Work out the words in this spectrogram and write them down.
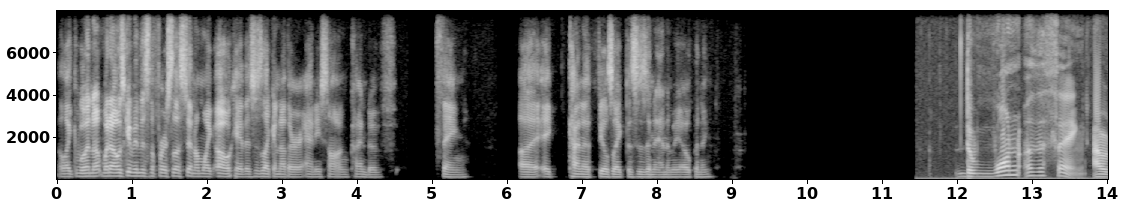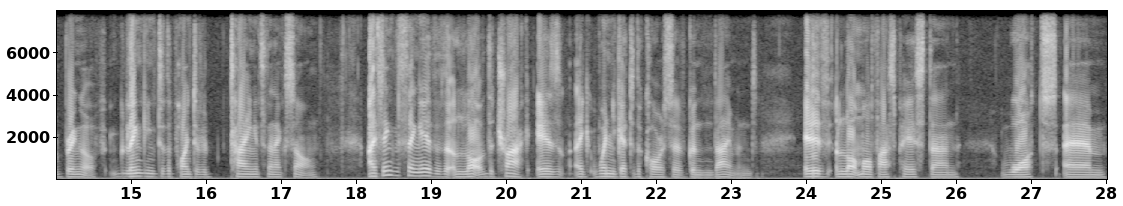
Like when when I was giving this the first listen, I'm like, oh, okay, this is like another Annie song kind of thing. Uh, it kind of feels like this is an anime opening. The one other thing I would bring up, linking to the point of tying into the next song, I think the thing is that a lot of the track is like when you get to the chorus of Guns and Diamonds, it is a lot more fast paced than what um,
